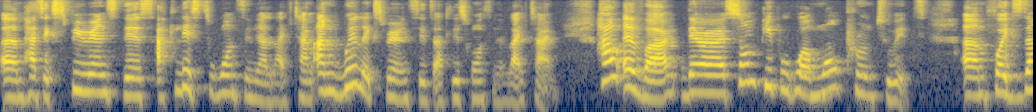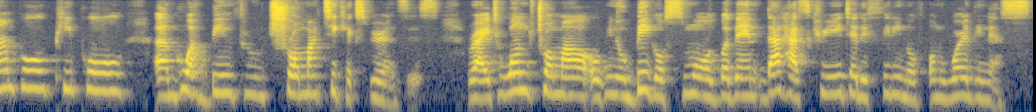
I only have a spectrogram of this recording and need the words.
um, has experienced this at least once in their lifetime and will experience it at least once in a lifetime. However, there are some people who are more prone to it. Um, for example, people um, who have been through traumatic experiences, right? One trauma, or you know, big or small, but then that has created a feeling of unworthiness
